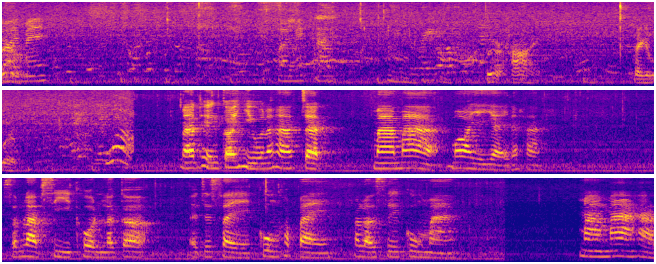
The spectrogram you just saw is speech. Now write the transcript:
อร่อยไหมร่อยไหมครับ They're high. Take a look. มาถึงก็หิวนะคะ จัดมาม่าหม้อใหญ่ ๆ นะคะสำหรับ4คนแล้วก็เราจะใส่กุ้งเข้าไป เพราะเราซื้อกุ้งมา มาม่าค่ะ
